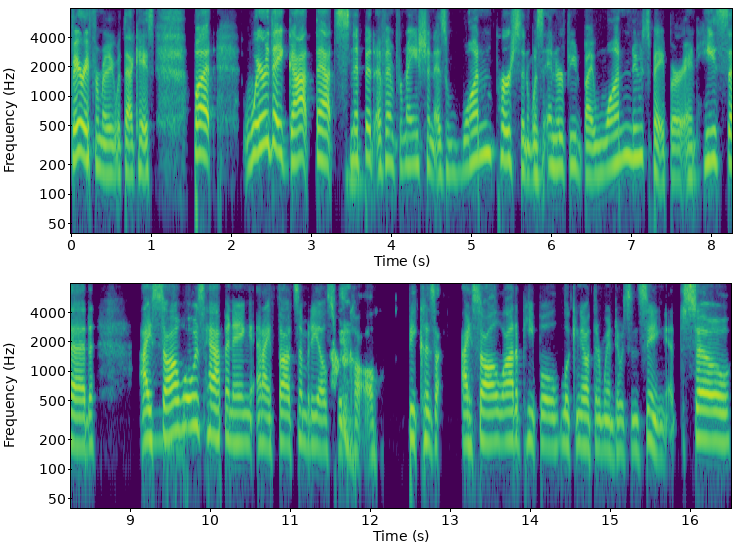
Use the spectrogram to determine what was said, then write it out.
very familiar with that case. But where they got that snippet of information is one person was interviewed by one newspaper and he said, I saw what was happening and I thought somebody else would call because I saw a lot of people looking out their windows and seeing it. So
